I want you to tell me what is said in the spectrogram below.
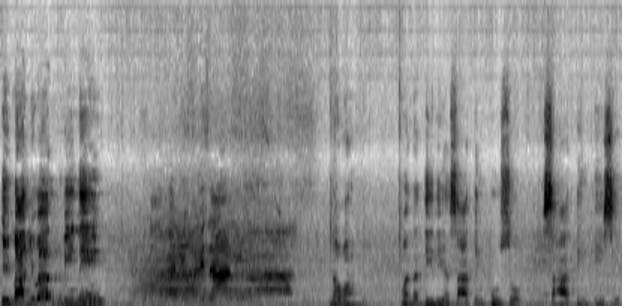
Emmanuel, meaning nawa, manatili yan sa ating puso, sa ating isip.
